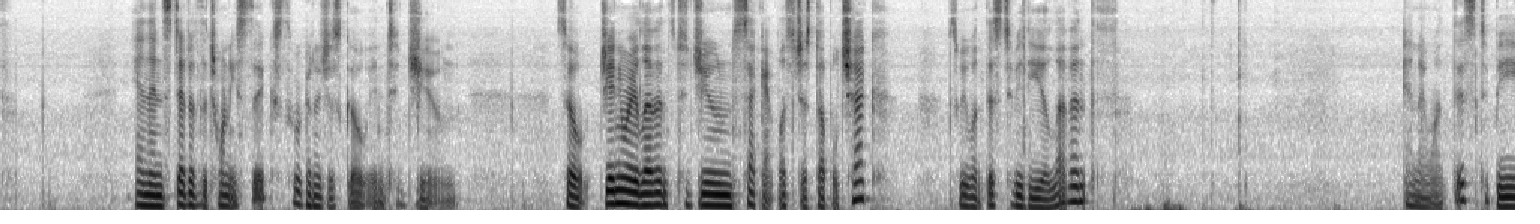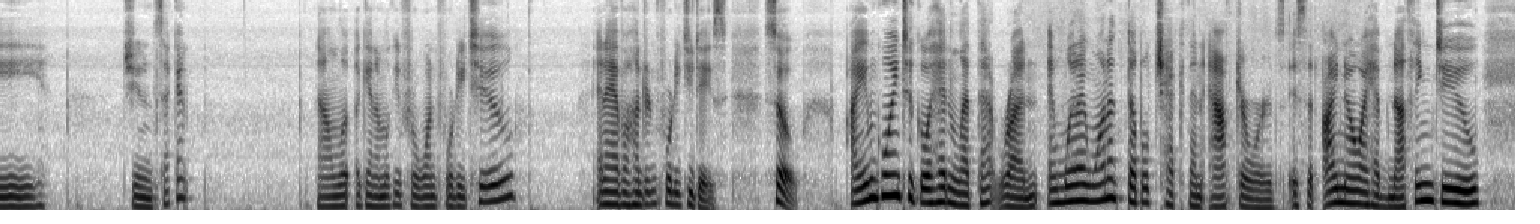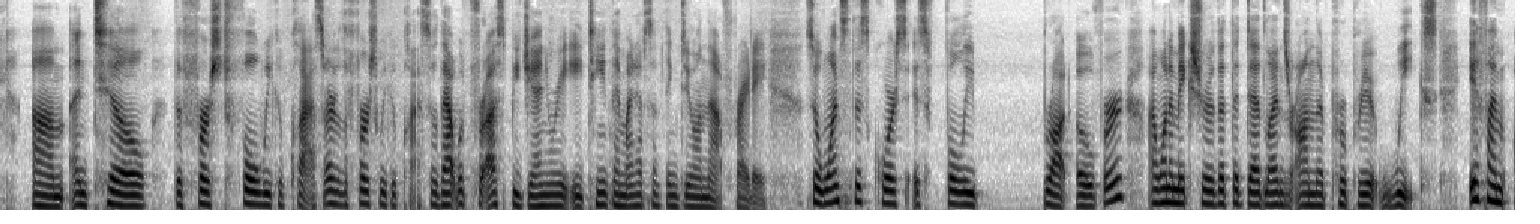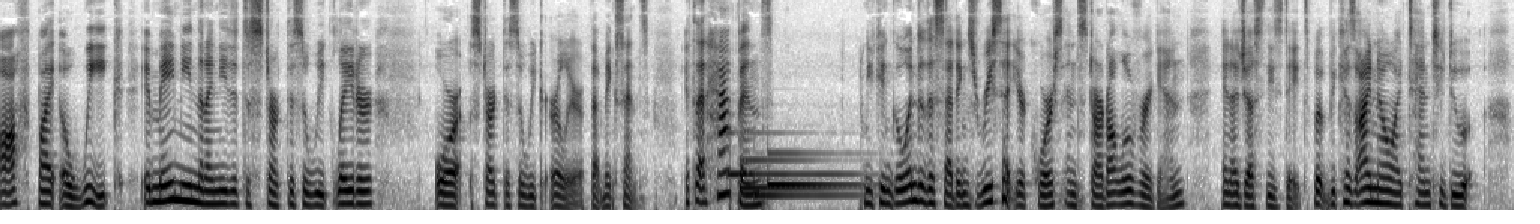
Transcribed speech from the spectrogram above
and then instead of the 26th, we're going to just go into June. So January 11th to June 2nd. Let's just double check. So we want this to be the 11th. And I want this to be June 2nd. Now, again, I'm looking for 142. And I have 142 days. So I am going to go ahead and let that run. And what I want to double check then afterwards is that I know I have nothing due um, until the first full week of class or the first week of class. So that would for us be January 18th. I might have something due on that Friday. So once this course is fully brought over, I want to make sure that the deadlines are on the appropriate weeks. If I'm off by a week, it may mean that I needed to start this a week later or start this a week earlier, if that makes sense. If that happens, you can go into the settings, reset your course, and start all over again and adjust these dates. But because I know I tend to do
